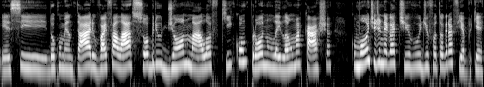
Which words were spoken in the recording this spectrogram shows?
Esse documentário vai falar sobre o John Maloff que comprou num leilão uma caixa com um monte de negativo de fotografia, porque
